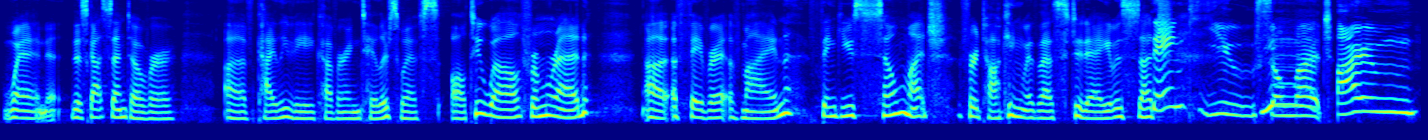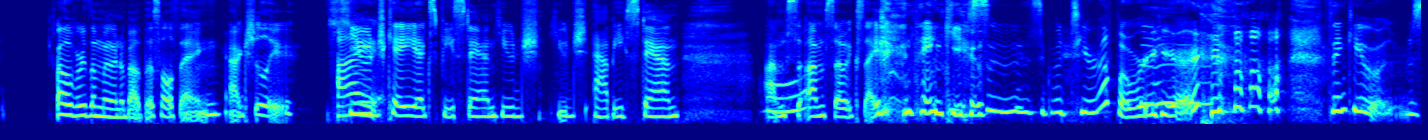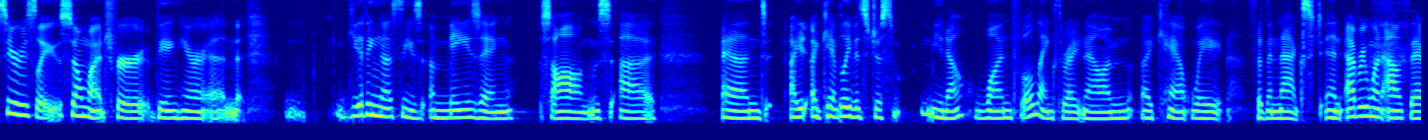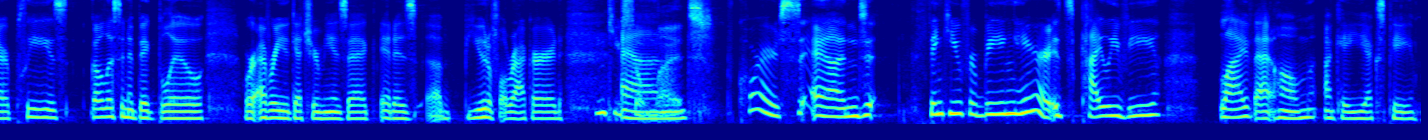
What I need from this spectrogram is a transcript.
when this got sent over of Kylie V covering Taylor Swift's All Too Well from Red, uh, a favorite of mine. Thank you so much for talking with us today. It was such. Thank you so much. I'm over the moon about this whole thing, actually. Huge I, KEXP stan, huge, huge Abby stan. I'm so, I'm so excited. Thank you. I'm going to tear up over here. Thank you seriously so much for being here and giving us these amazing songs. Uh, and I, I can't believe it's just you know one full length right now. I'm I can't wait for the next. And everyone out there, please go listen to Big Blue wherever you get your music. It is a beautiful record. Thank you and, so much. Of course. And thank you for being here. It's Kylie V live at home on KEXP.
